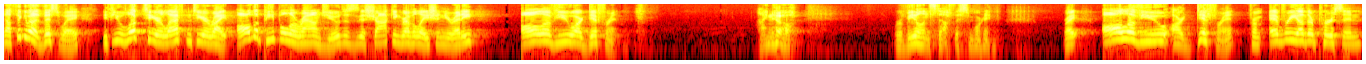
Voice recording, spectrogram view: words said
Now, think about it this way. If you look to your left and to your right, all the people around you, this is a shocking revelation, you ready? All of you are different. I know. Revealing stuff this morning, right? All of you are different from every other person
